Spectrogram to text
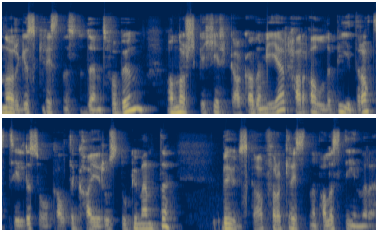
Norges kristne studentforbund og norske kirkeakademier har alle bidratt til det såkalte Kairos-dokumentet, budskap fra kristne palestinere.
